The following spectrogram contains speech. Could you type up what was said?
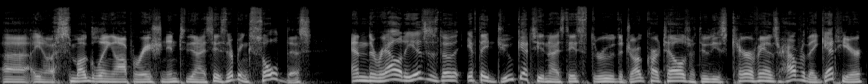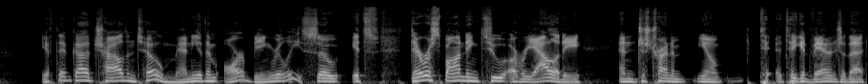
uh, you know, a smuggling operation into the United States, they're being sold this, and the reality is, is though, if they do get to the United States through the drug cartels or through these caravans or however they get here, if they've got a child in tow, many of them are being released. So it's they're responding to a reality and just trying to you know t- take advantage of that.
